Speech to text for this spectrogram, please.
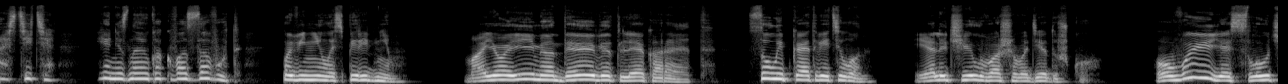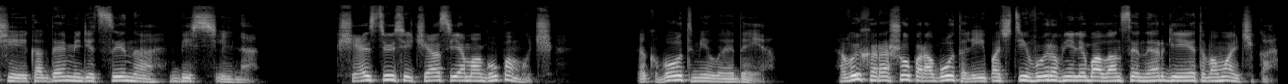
«Простите, я не знаю, как вас зовут», — повинилась перед ним. «Мое имя Дэвид Лекарет», — с улыбкой ответил он. «Я лечил вашего дедушку. Увы, есть случаи, когда медицина бессильна. К счастью, сейчас я могу помочь. Так вот, милая Дея, вы хорошо поработали и почти выровняли баланс энергии этого мальчика.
